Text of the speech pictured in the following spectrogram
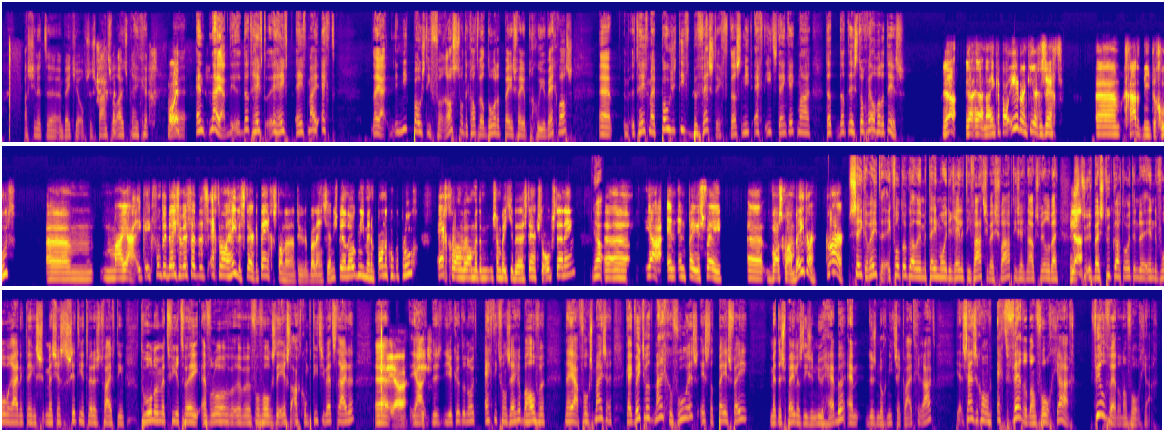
als je het eh, een beetje op zijn Spaans wil uitspreken. Mooi. Eh, en nou ja, dat heeft, heeft, heeft mij echt, nou ja, niet positief verrast. Want ik had wel door dat PSV op de goede weg was. Eh, het heeft mij positief bevestigd. Dat is niet echt iets, denk ik. Maar dat, dat is toch wel wat het is. Ja, ja, ja. Nou, ik heb al eerder een keer gezegd, ehm, gaat het niet te goed? Ehm, maar ja, ik, ik vond in deze wedstrijd, het is echt wel een hele sterke tegenstander natuurlijk, Valencia. Die speelde ook niet met een pannenkoekenploeg. Echt gewoon wel met een, zo'n beetje de sterkste opstelling. Ja, Eh, ja, en, en PSV eh, was gewoon beter. Klaar. zeker weten. Ik vond ook wel weer meteen mooi die relativatie bij Schwab. Die zegt, nou, ik speelde bij Ja, Stu- bij Stuttgart ooit in de, in de voorbereiding tegen Manchester City in 2015. Toen wonnen we met 4-2 en verloren we vervolgens de eerste acht competitiewedstrijden. Eh, ja, ja, dus je kunt er nooit echt iets van zeggen. Behalve, nou ja, volgens mij zijn. Kijk, weet je wat mijn gevoel is? Is dat PSV met de spelers die ze nu hebben en dus nog niet zijn kwijtgeraakt, ja, zijn ze gewoon echt verder dan vorig jaar. Veel verder dan vorig jaar.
